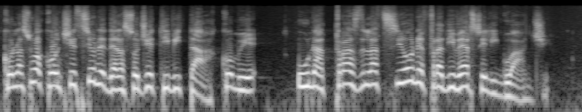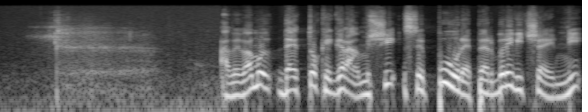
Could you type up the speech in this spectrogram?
con la sua concezione della soggettività come una traslazione fra diversi linguaggi. Avevamo detto che Gramsci, seppure per brevi cenni,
